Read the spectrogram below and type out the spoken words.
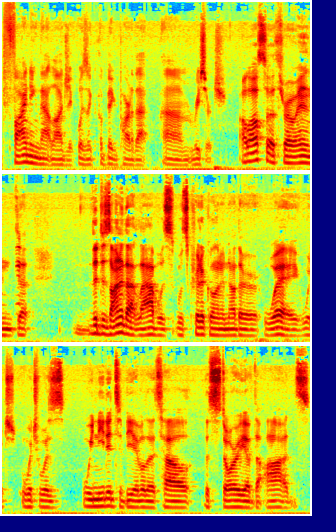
finding that logic was a, a big part of that um, research. I'll also throw in that the design of that lab was was critical in another way, which which was we needed to be able to tell the story of the odds,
